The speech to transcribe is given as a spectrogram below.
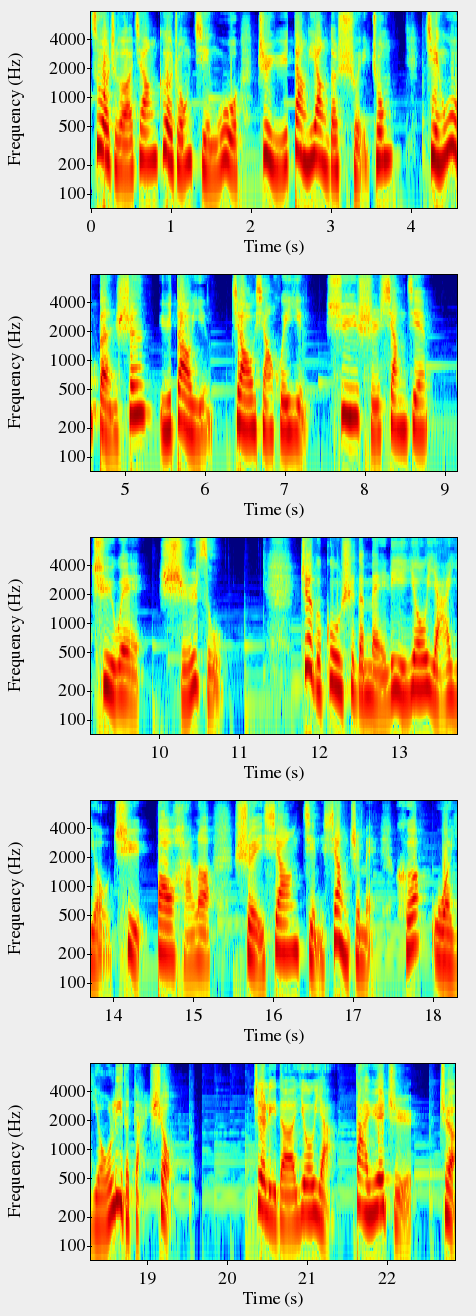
作者将各种景物置于荡漾的水中，景物本身与倒影交相辉映，虚实相间，趣味十足。这个故事的美丽、优雅、有趣，包含了水乡景象之美和我游历的感受。这里的优雅，大约指这。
